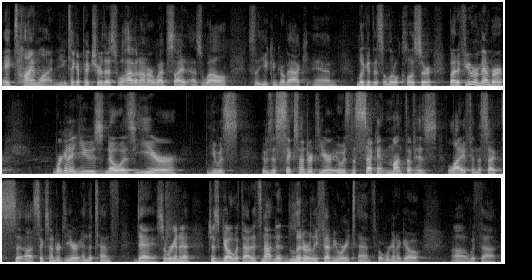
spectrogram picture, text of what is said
a timeline. You can take a picture of this. We'll have it on our website as well so that you can go back and look at this a little closer. But if you remember, we're going to use Noah's year. He was it was his 600th year. It was the second month of his life in the 600th uh, year and the 10th day. So we're going to just go with that. It's not literally February 10th, but we're going to go uh, with that.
